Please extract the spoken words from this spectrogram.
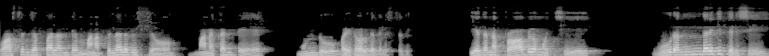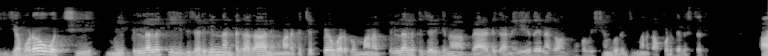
వాస్తవం చెప్పాలంటే మన పిల్లల విషయం మనకంటే ముందు బయట వాళ్ళకి తెలుస్తుంది ఏదన్నా ప్రాబ్లం వచ్చి ఊరందరికీ తెలిసి, ఎవడో వచ్చి మీ పిల్లలకి ఇది జరిగిందంట కదా అని మనకు చెప్పే వరకు మన పిల్లలకి జరిగిన బ్యాడ్ కానీ ఏదైనా కానీ ఒక విషయం గురించి మనకు అప్పుడు తెలుస్తుంది ఆ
